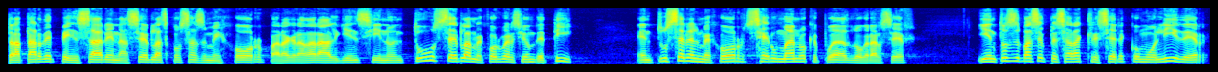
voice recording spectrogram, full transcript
tratar de pensar en hacer las cosas mejor para agradar a alguien, sino en tú ser la mejor versión de ti, en tú ser el mejor ser humano que puedas lograr ser. Y entonces vas a empezar a crecer como líder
